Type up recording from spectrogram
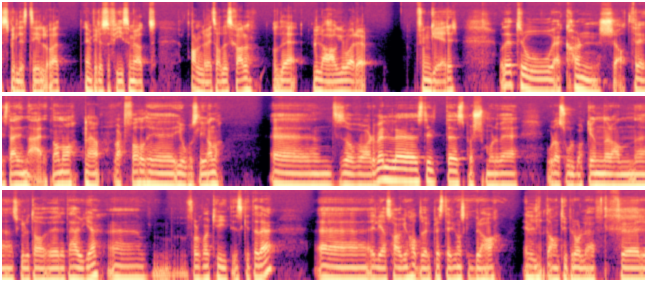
spillestil og et, en filosofi som gjør at alle vet hva de skal, og det laget bare fungerer. Og det tror jeg kanskje at Fredrikstad er i nærheten av nå. Ja. I hvert fall i, Obos-ligaen. Eh, så var det vel eh, stilt eh, spørsmål ved Ola Solbakken når han skulle ta over etter Hauge. Folk var kritiske til det. Elias Hagen hadde vel prestert ganske bra en litt annen type rolle før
